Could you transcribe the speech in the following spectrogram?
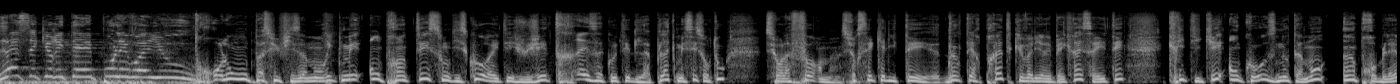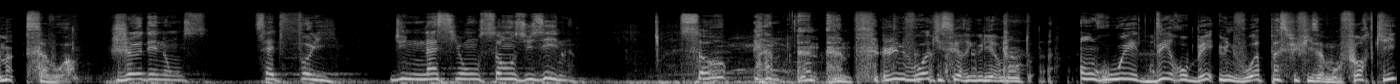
la sécurité pour les voyous. Trop long, pas suffisamment rythmé, emprunté, son discours a été jugé très à côté de la plaque, mais c'est surtout sur la forme, sur ses qualités d'interprète que Valérie Pécresse a été critiquée, en cause notamment un problème, sa voix. Je dénonce cette folie d'une nation sans usine. Sans Une voix qui s'est régulièrement enrouée, dérobée, une voix pas suffisamment forte qui,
